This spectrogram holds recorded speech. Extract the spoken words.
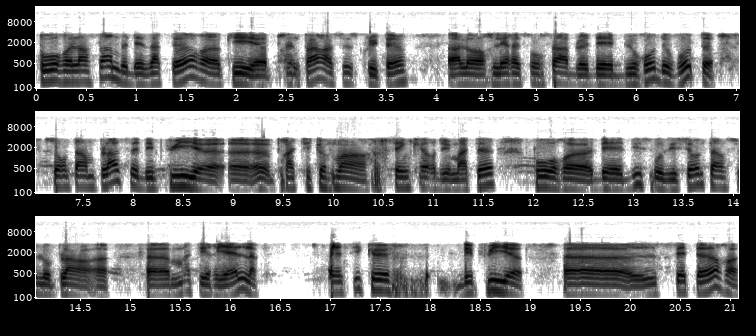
pour l'ensemble des acteurs qui prennent part à ce scrutin. Alors les responsables des bureaux de vote sont en place depuis pratiquement 5 heures du matin pour des dispositions tant sur le plan matériel ainsi que depuis euh, euh, 7 heures,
